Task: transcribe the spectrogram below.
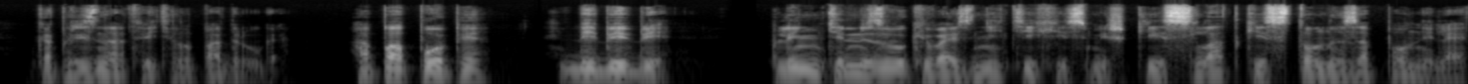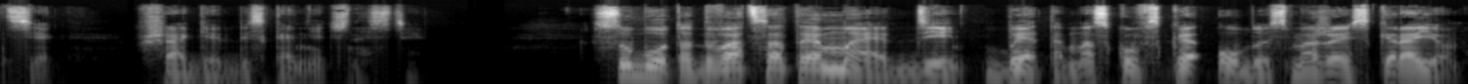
— капризно ответила подруга. «А по попе?» Би-би-би. Пленительные звуки возни, тихие смешки и сладкие стоны заполнили отсек. В шаге от бесконечности. Суббота, 20 мая, день, Бета, Московская область, Можайский район.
